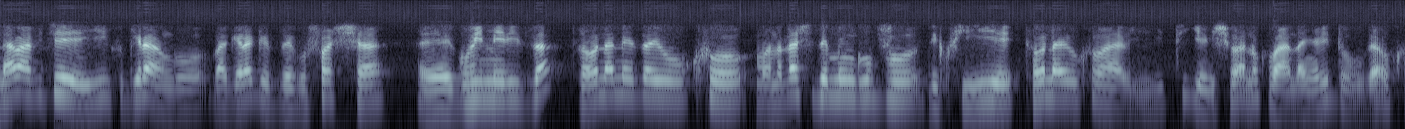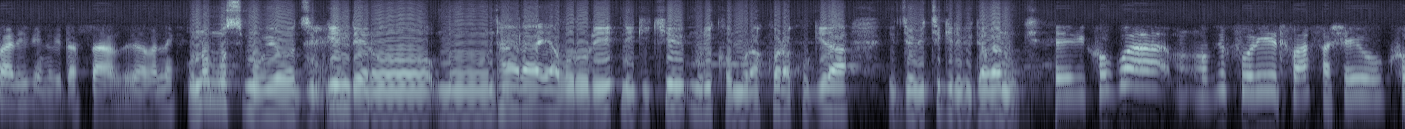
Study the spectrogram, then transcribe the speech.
n'ababyeyi kugira ngo bagerageze gufasha Eh, guhimiriza turabona neza yuko umuntu adashyizemo ingufu zikwiye turabona yuko ibitigere bishobora no kubandanya biduga uko hari ibintu bidasanzwe bihaboneka uno munsi mu buyobozi bw'indero mu ntara ya bururi ni igiki muri ko murakora kugira ibyo bitigire bigabanuke ibikorwa eh, mu by'ukuri twafashe yuko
